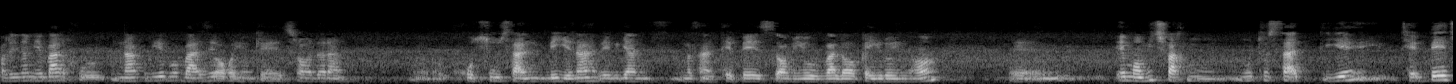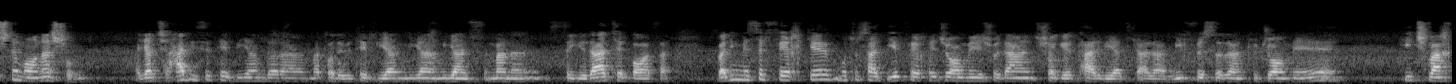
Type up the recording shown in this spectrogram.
حالا اینم یه برخورد نقلیه با بعضی آقایون که اصرار دارن. خصوصا به یه نحوه بگن مثلا طب اسلامی و ولا غیر و اینها. امام هیچ وقت متصدیه طب اجتماع نشد. اگر چه حدیث طبی هم دارن مطالب طبی هم میگن میگن من سیده طب هستن ولی مثل فقه که متصدی فقه جامعه شدن شاگرد تربیت کردن میفرستادن تو جامعه هیچ وقت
